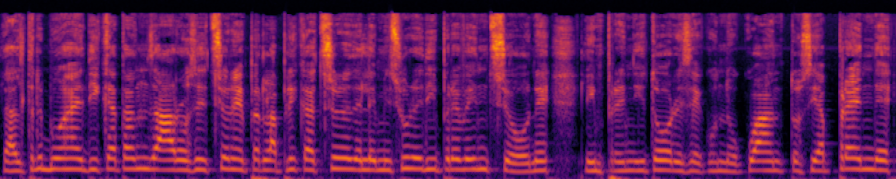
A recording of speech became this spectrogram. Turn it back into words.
dal Tribunale di Catanzaro Pesaro, sezione per l'applicazione delle misure di prevenzione. L'imprenditore, secondo quanto si apprende,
